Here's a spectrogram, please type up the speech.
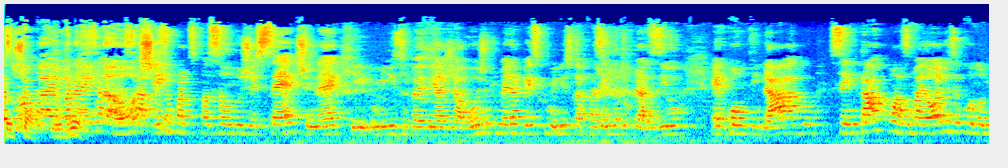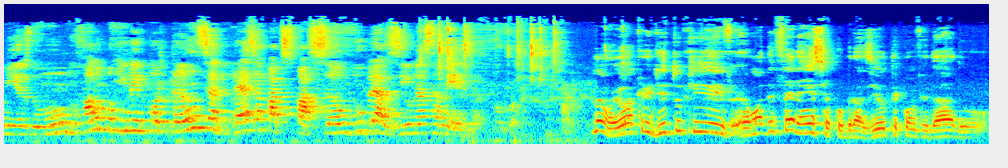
Pessoal, agora ainda hoje, essa participação do G7, né, que o ministro vai viajar hoje, a primeira vez que o ministro da Fazenda do Brasil é convidado, sentar com as maiores economias do mundo, fala um pouquinho da importância dessa participação do Brasil nessa mesa. Não, eu acredito que é uma deferência para o Brasil ter convidado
